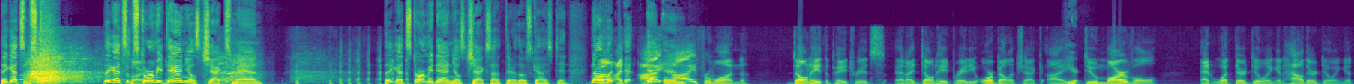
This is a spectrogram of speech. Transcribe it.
They got some. They got some Sorry Stormy. Daniels checks, man. they got Stormy Daniels checks out there. Those guys did. No, well, but I, I, I, for one, don't hate the Patriots, and I don't hate Brady or Belichick. I Here- do marvel at what they're doing and how they're doing it.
